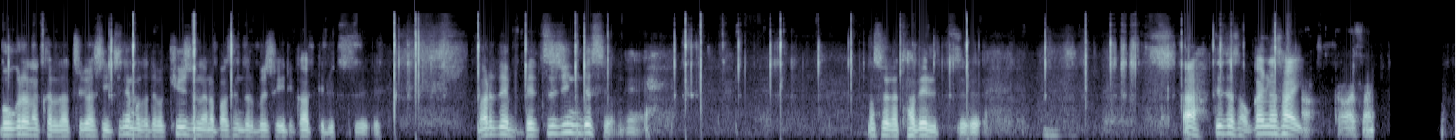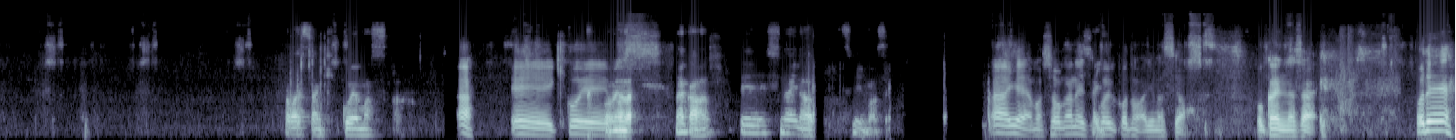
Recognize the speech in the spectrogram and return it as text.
僕らの体は違うし、1年も例えば97%の分子が入れ替わってるっつう、まるで別人ですよね。まあ、それが食べるっつう。あ、哲也さん、おかえりなさい。あ、川橋さん。川橋さん聞こえますか？えー、聞こえごめんなさます。なんか安定しないな。すみません。あ、いやいや、まあ、しょうがないです。はいこういうこともありますよ。おかえりなさい。ほんで、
